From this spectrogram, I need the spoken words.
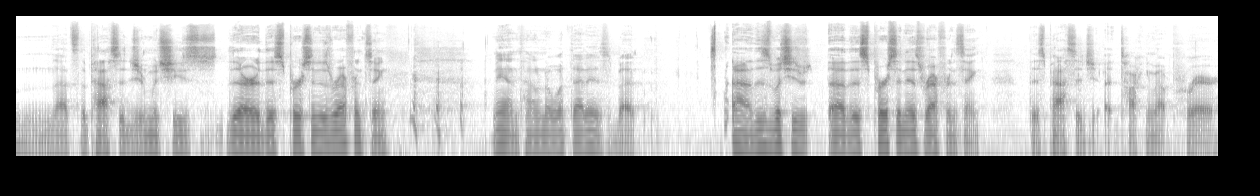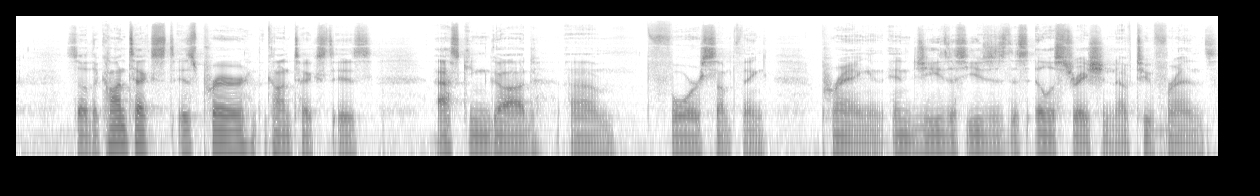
Mm, That's the passage in which she's there. This person is referencing. Man, I don't know what that is, but uh, this is what she's. Uh, this person is referencing this passage uh, talking about prayer. So the context is prayer. The context is asking God um, for something, praying, and, and Jesus uses this illustration of two friends.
